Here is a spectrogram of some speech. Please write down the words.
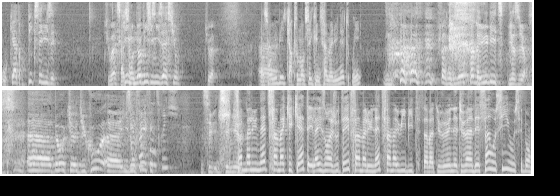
au cadre pixelisé. Tu vois, ce qui est une 8 bits. optimisation. Tu vois. Sont Euh, 8 bits, car tout le monde sait qu'une femme à lunettes, oui. femme à lunettes, femme à 8 bits, bien sûr. Euh, donc euh, du coup, euh, ils ont fait effectivement. C'est mieux. Femme à lunettes, femme à quéquette, et là ils ont ajouté femme à lunettes, femme à 8 bits. Ça va, tu veux, une, tu veux un dessin aussi ou c'est bon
